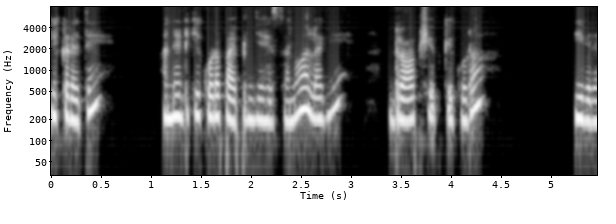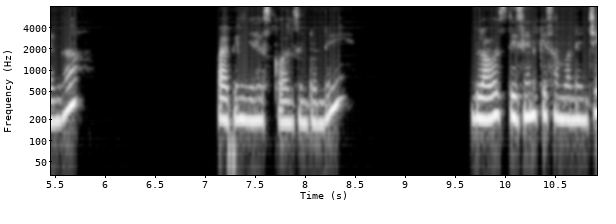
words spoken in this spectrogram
ఇక్కడైతే అన్నిటికీ కూడా పైపింగ్ చేసేస్తాను. అలాగే డ్రాప్ షేప్కి కూడా ఈ విధంగా పైపింగ్ చేసుకోవాల్సి ఉంటుంది. బ్లౌజ్ డిజైన్కి సంబంధించి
